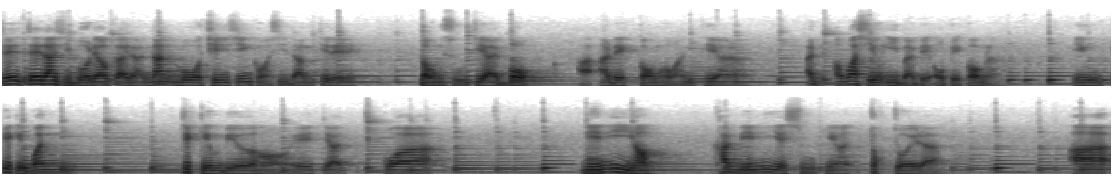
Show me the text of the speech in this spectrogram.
这这咱是无了解啦，咱无亲身看，是人即个当事者的某啊啊咧讲互阮听啦。啊啊，我想伊嘛袂乌白讲啦，因为毕竟阮即间庙吼，诶，遮一寡灵异吼。较灵异的事件足多啦，啊，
